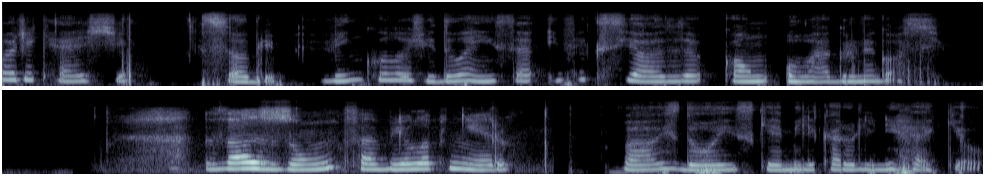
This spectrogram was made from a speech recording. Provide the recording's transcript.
podcast sobre vínculos de doença infecciosa com o agronegócio. Voz 1, Fabiola Pinheiro. Voz 2, que Emily Caroline Heckel.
